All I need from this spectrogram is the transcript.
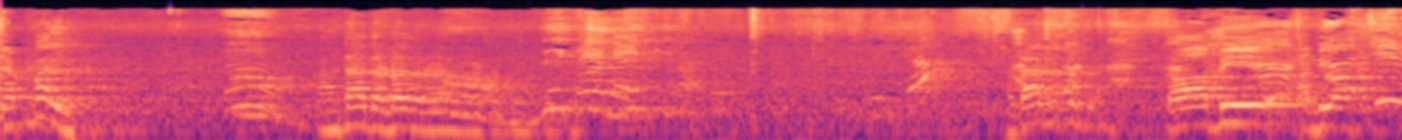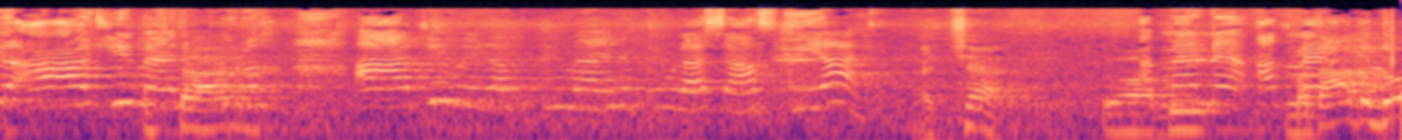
चप्पल? हटा दो हटा दो हटा दो तो अभी अभी आज ही आज ही मैंने आज ही मेरा मैंने पूरा साफ़ किया अच्छा तो अभी बता तो दो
